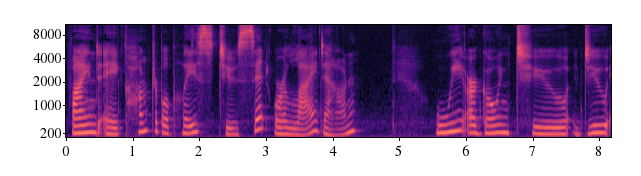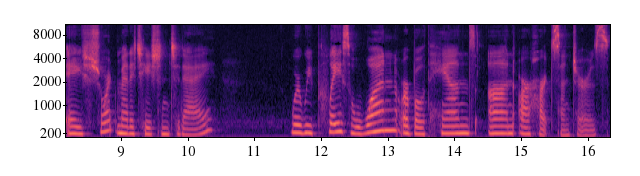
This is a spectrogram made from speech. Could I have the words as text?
Find a comfortable place to sit or lie down. We are going to do a short meditation today where we place one or both hands on our heart centers.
